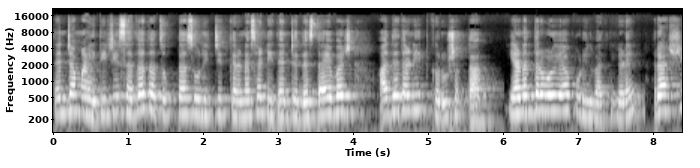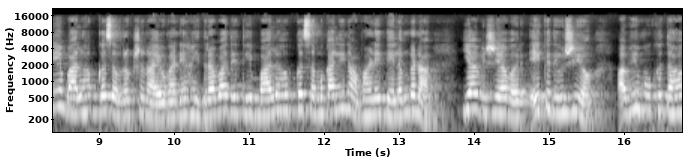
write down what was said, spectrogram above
त्यांच्या माहितीची सतत अचूकता सुनिश्चित करण्यासाठी त्यांचे दस्तऐवज अद्यतनित करू शकतात. यानंतर वळूया पुढील बातमीकडे. राष्ट्रीय बाल हक्क संरक्षण आयोगाने हैदराबाद येथे बाल हक्क समकालीन आव्हाने तेलंगणा या विषयावर एक दिवसीय अभिमुखतः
